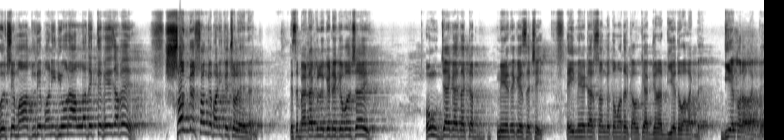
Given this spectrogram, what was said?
বলছে, মা, দুধে পানি দিও না, আল্লাহ দেখতে পেয়ে যাবে। সঙ্গে সঙ্গে বাড়িতে চলে এলেন। এসে বেটাগুলোকে ডেকে বলছে অমুক জায়গায় তো একটা মেয়ে দেখে এসেছি। এই মেয়েটার সঙ্গে তোমাদের কাউকে একজনের বিয়ে দেওয়া লাগবে, বিয়ে করা লাগবে।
